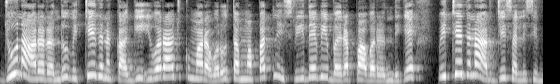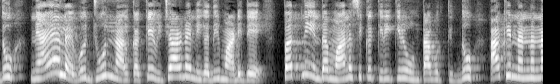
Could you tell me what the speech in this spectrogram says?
ಜೂನ್ ಆರರಂದು ವಿಚ್ಛೇದನಕ್ಕಾಗಿ ಯುವ ರಾಜ್ಕುಮಾರ್ ಅವರು ತಮ್ಮ ಪತ್ನಿ ಶ್ರೀದೇವಿ ಭೈರಪ್ಪ ಅವರೊಂದಿಗೆ ವಿಚ್ಛೇದನ ಅರ್ಜಿ ಸಲ್ಲಿಸಿದ್ದು, ನ್ಯಾಯಾಲಯವು ಜೂನ್ ನಾಲ್ಕಕ್ಕೆ ವಿಚಾರಣೆ ನಿಗದಿ ಮಾಡಿದೆ. ಪತ್ನಿಯಿಂದ ಮಾನಸಿಕ ಕಿರಿಕಿರಿ ಉಂಟಾಗುತ್ತಿದ್ದು, ಆಕೆ ನನ್ನನ್ನ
